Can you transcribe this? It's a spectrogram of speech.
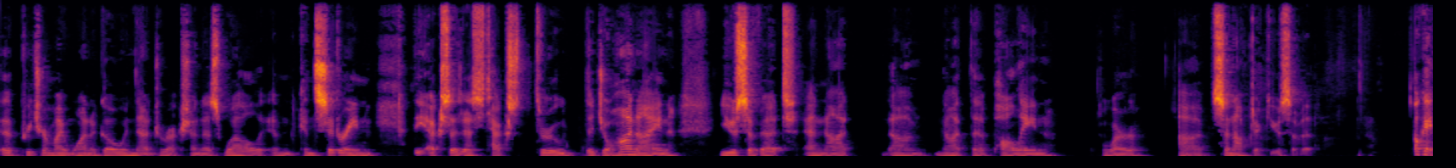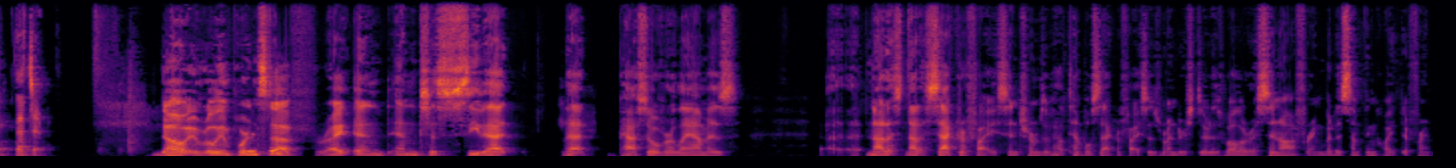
a, preacher might want to go in that direction as well, in considering the Exodus text through the Johannine use of it, and not um, not the Pauline or uh, synoptic use of it. Okay, that's it. No, really important stuff, right? And and to see that that Passover lamb is uh, not a not a sacrifice in terms of how temple sacrifices were understood as well, or a sin offering, but as something quite different.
